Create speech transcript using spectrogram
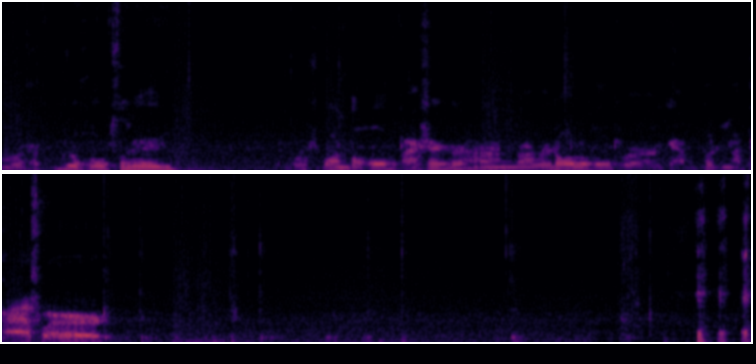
and do the whole thing. Respond the whole passage and read all the whole thing and put in my password.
